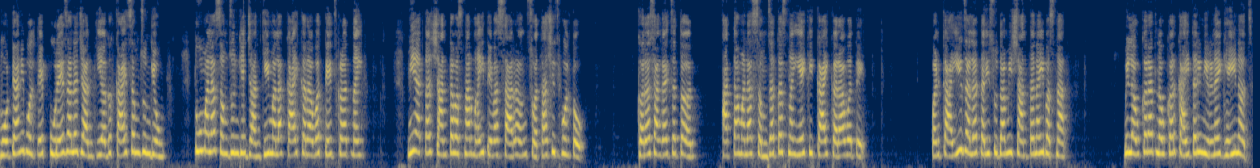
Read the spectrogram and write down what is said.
मोठ्याने बोलते पुरे झालं जानकी अगं काय समजून घेऊ? तू मला समजून घे जानकी मला काय करावं तेच कळत नाही. मी आता शांत बसणार नाही तेव्हा सारंग स्वतःशीच बोलतो. खरं सांगायचं तर आता मला समजतच नाहीये की काय करावं ते. पण काही झालं तरी सुद्धा मी शांत नाही बसणार. मी लवकरात लवकर काहीतरी निर्णय घेईनच.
